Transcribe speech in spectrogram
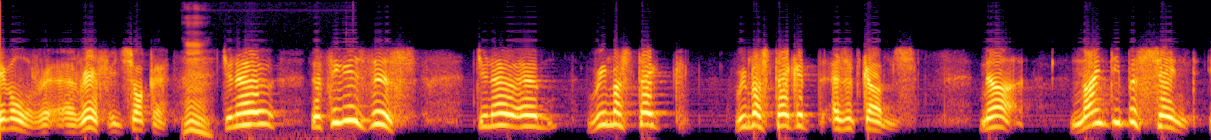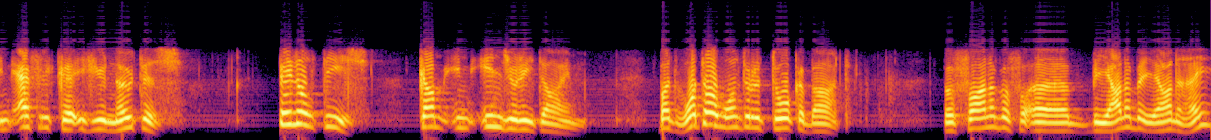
level uh, ref in soccer. Do you know the thing is this? Do you know um, we must take we must take it as it comes. Now, ninety percent in Africa, if you notice, penalties come in injury time. But what I wanted to talk about, Bafana, Baf- uh, Biana Biana, eh?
